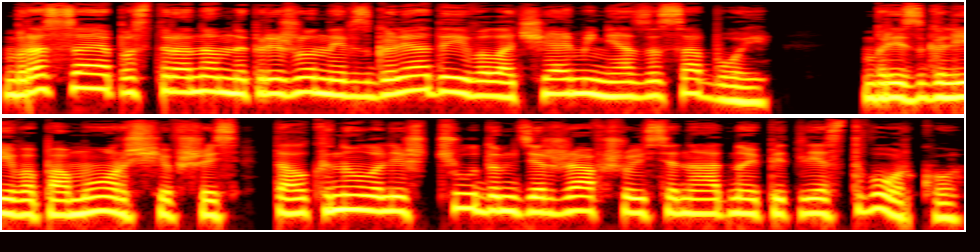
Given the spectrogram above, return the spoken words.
бросая по сторонам напряженные взгляды и волоча меня за собой. Брезгливо поморщившись, толкнула лишь чудом державшуюся на одной петле створку.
